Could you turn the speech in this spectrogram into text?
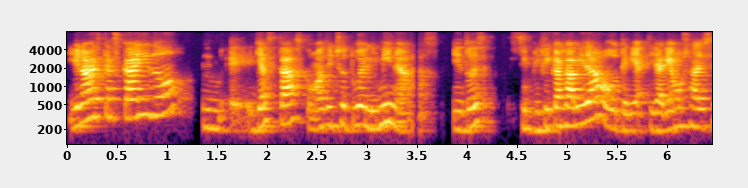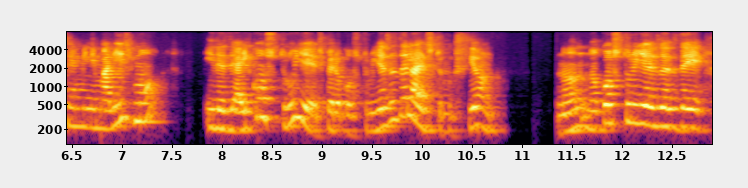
Y una vez que has caído, mm, eh, ya estás, como has dicho tú, eliminas. Y entonces simplificas la vida o tiraríamos a ese minimalismo y desde ahí construyes, pero construyes desde la destrucción. No, no construyes desde,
